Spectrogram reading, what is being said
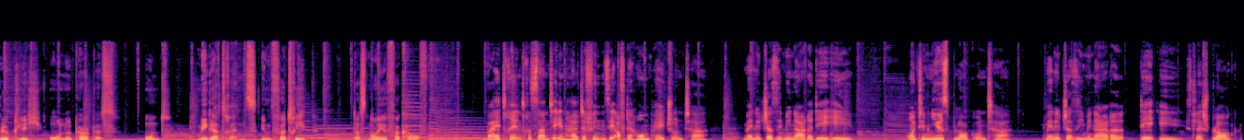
glücklich ohne Purpose und Megatrends im Vertrieb, das neue Verkaufen. Weitere interessante Inhalte finden Sie auf der Homepage unter managerseminare.de und im Newsblog unter managerseminare.de/blog.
